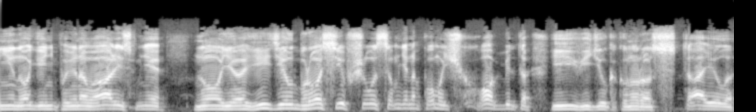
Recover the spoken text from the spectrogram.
ни ноги не повиновались мне, Но я видел бросившегося мне на помощь хоббита и видел, как оно растаяло,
